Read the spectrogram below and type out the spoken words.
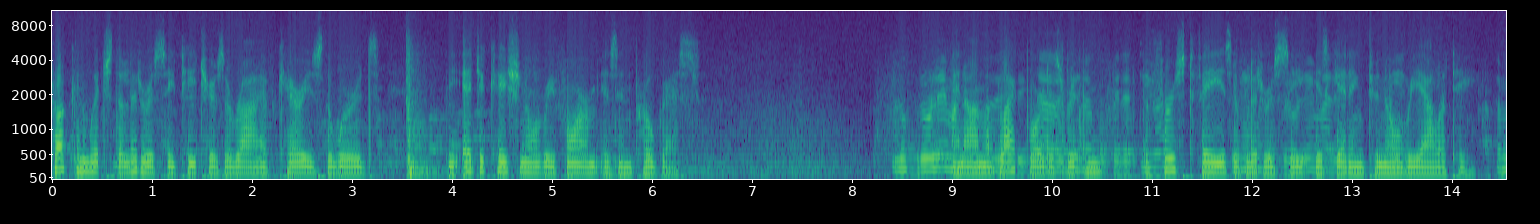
Truck in which the literacy teachers arrive carries the words, "The educational reform is in progress." And on the blackboard is written, "The first phase of literacy is getting to know reality." The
